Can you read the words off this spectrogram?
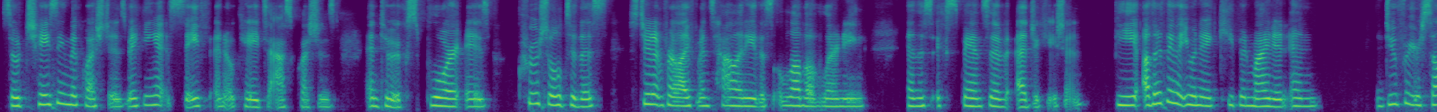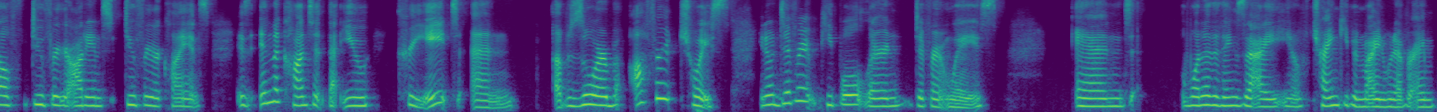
So, chasing the questions, making it safe and okay to ask questions and to explore is crucial to this student for life mentality, this love of learning, and this expansive education. The other thing that you want to keep in mind and, and do for yourself, do for your audience, do for your clients is in the content that you create and absorb, offer choice. You know, different people learn different ways. And one of the things that I, you know, try and keep in mind whenever I'm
